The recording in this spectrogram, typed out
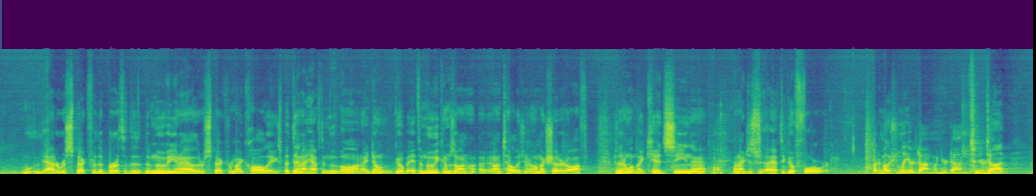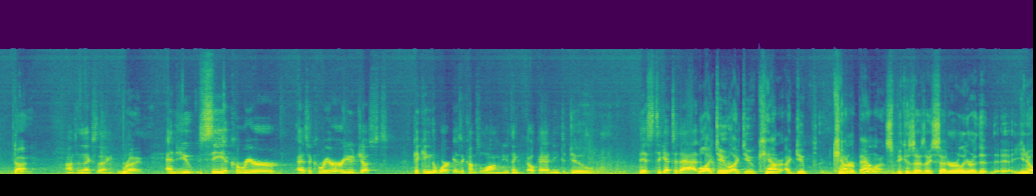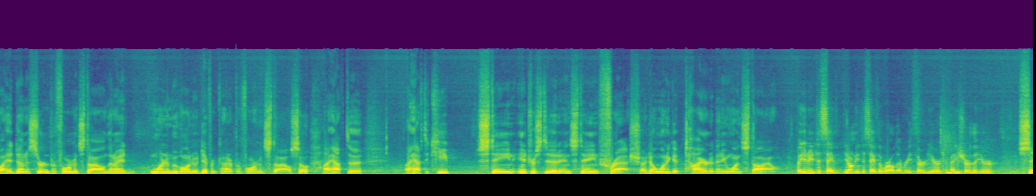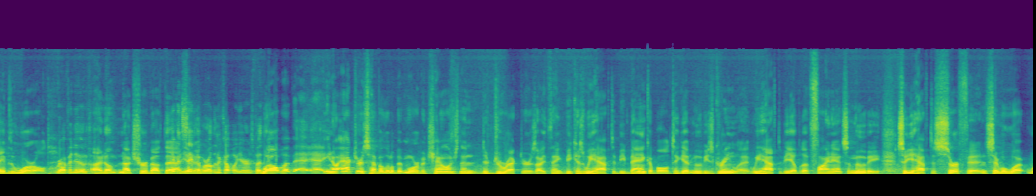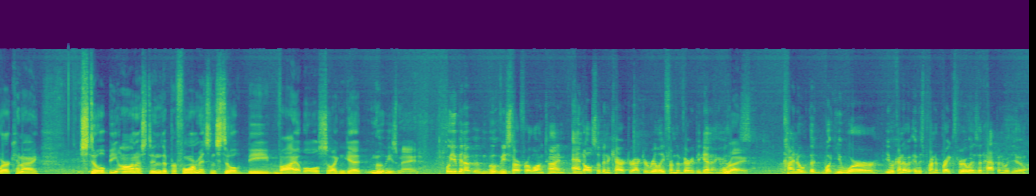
out of respect for the birth of the, the movie and out of respect for my colleagues, but then I have to move on. I don't go back. If the movie comes on uh, on television at home, I shut it off because I don't want my kids seeing that, and I just I have to go forward. But emotionally, you're done when you're done. You're Done. Done. on to the next thing. Right. And do you see a career as a career, or are you just picking the work as it comes along? Do you think, okay, I need to do this to get to that? Well, I do. I do counter. I do counterbalance because, as I said earlier, that you know I had done a certain performance style, and then I had wanted to move on to a different kind of performance style. So I have to, I have to keep staying interested and staying fresh. I don't want to get tired of any one style. But you need to save. You don't need to save the world every third year to make sure that you're Save the world. revenue. I don't. Not sure about that. you can save the world in a couple of years, but Well, uh, uh, you know, actors have a little bit more of a challenge than the directors, I think, because we have to be bankable to get movies greenlit. We have to be able to finance a movie. So you have to surf it and say, well, what, where can I still be honest in the performance and still be viable so I can get movies made? Well, you've been a movie star for a long time, and also been a character actor really from the very beginning. I mean, Right. Kind of the, what you were. You were kind of. It was kind of breakthrough as it happened with you.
